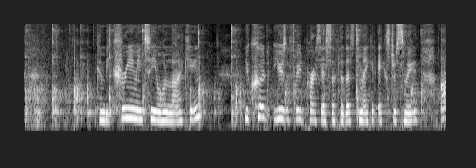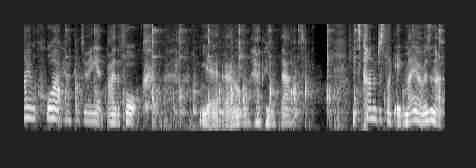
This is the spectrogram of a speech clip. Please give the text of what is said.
it can be creamy to your liking. You could use a food processor for this to make it extra smooth. I am quite happy doing it by the fork. Yeah, I'm happy with that. It's kind of just like egg mayo, isn't it?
